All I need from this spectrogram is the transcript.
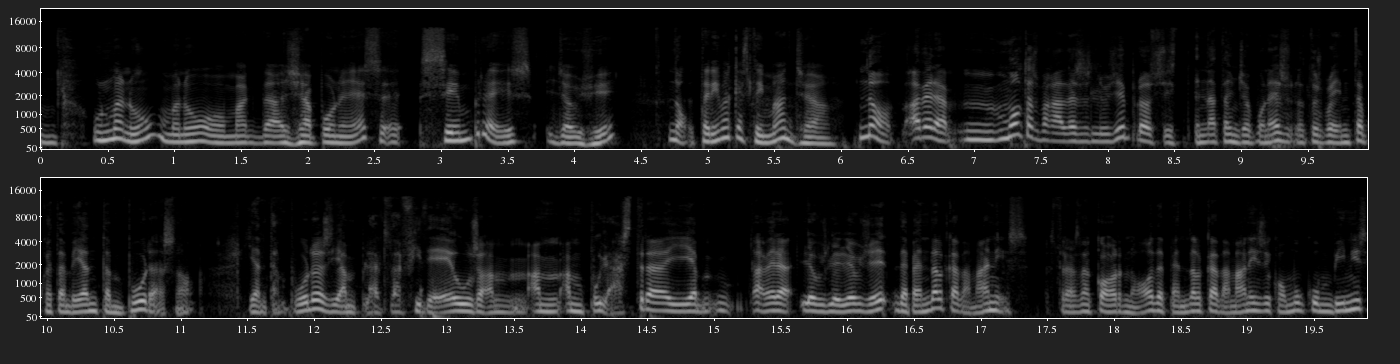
Mm. Un menú, un menú, Magda, japonès, eh, sempre és lleuger? No. Tenim aquesta imatge. No, a veure, moltes vegades és lleuger, però si hem anat en japonès, nosaltres veiem que també hi ha tempures, no? Hi ha tempures, hi ha plats de fideus, amb, amb, amb pollastre, i amb, a veure, lleuger, lleuger, depèn del que demanis. Estaràs d'acord, no? Depèn del que demanis i com ho combinis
